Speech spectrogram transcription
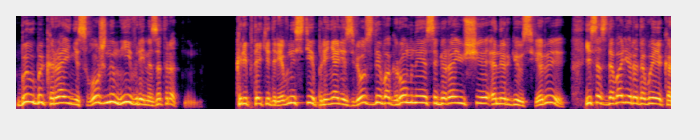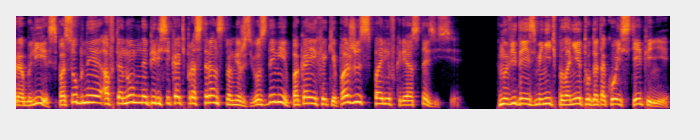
был бы крайне сложным и времязатратным. Криптеки древности пленяли звезды в огромные собирающие энергию сферы и создавали родовые корабли, способные автономно пересекать пространство между звездами, пока их экипажи спали в криостазисе. Но видоизменить планету до такой степени,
